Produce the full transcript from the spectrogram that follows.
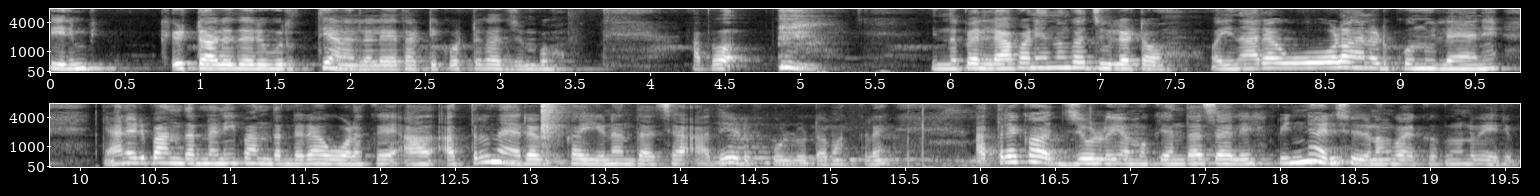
തിരുമ്പി ഇട്ടാൽ ഇതൊരു വൃത്തിയാണല്ലോ അല്ലേ? തട്ടിക്കൊട്ട് കജുമ്പോൾ അപ്പോൾ ഇന്നിപ്പോൾ എല്ലാ പണിയൊന്നും കജൂല കേട്ടോ വൈകുന്നേരം ആവോളം അങ്ങനെ എടുക്കൊന്നുമില്ല ഞാൻ ഞാനൊരു പന്ത്രണ്ട് മണി പന്ത്രണ്ടര ആവോളൊക്കെ അത്ര നേരം കഴിയണം എന്താ വെച്ചാൽ അതേ എടുക്കുള്ളൂ കേട്ടോ മക്കളെ. അത്രയൊക്കെ അജ്ജുള്ളൂ നമുക്ക് എന്താ വെച്ചാൽ പിന്നെ ഒരു ക്ഷീണം കുഴക്കൊക്കെ കൊണ്ട് വരും.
